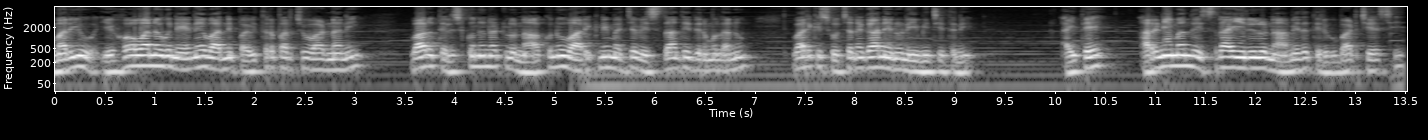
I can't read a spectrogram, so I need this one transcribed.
మరియు యహోవానగు నేనే వారిని పవిత్రపరచువాడినని వారు తెలుసుకున్నట్లు నాకును వారికి మధ్య విశ్రాంతి దినములను వారికి సూచనగా నేను నియమించి తిని అయితే అరణ్యమందు ఇస్రాయేలీలు నా మీద తిరుగుబాటు చేసి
